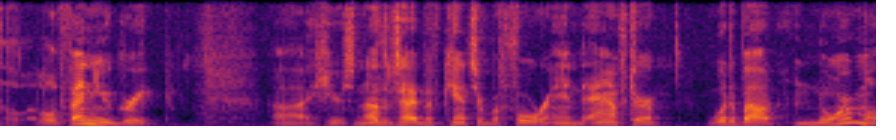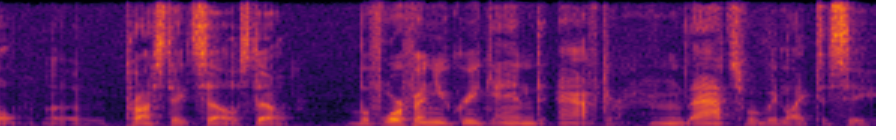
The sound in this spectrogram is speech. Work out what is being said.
a little fenugreek. Uh, here's another type of cancer before and after. What about normal uh, prostate cells, though? Before fenugreek and after. Mm, that's what we'd like to see.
